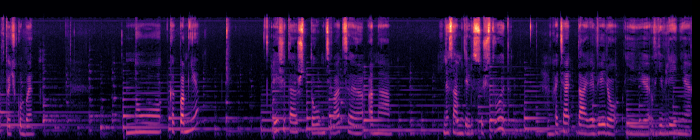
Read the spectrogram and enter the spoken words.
в точку Б. Но, как по мне, я считаю, что мотивация, она на самом деле существует. Хотя, да, я верю и в явление,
